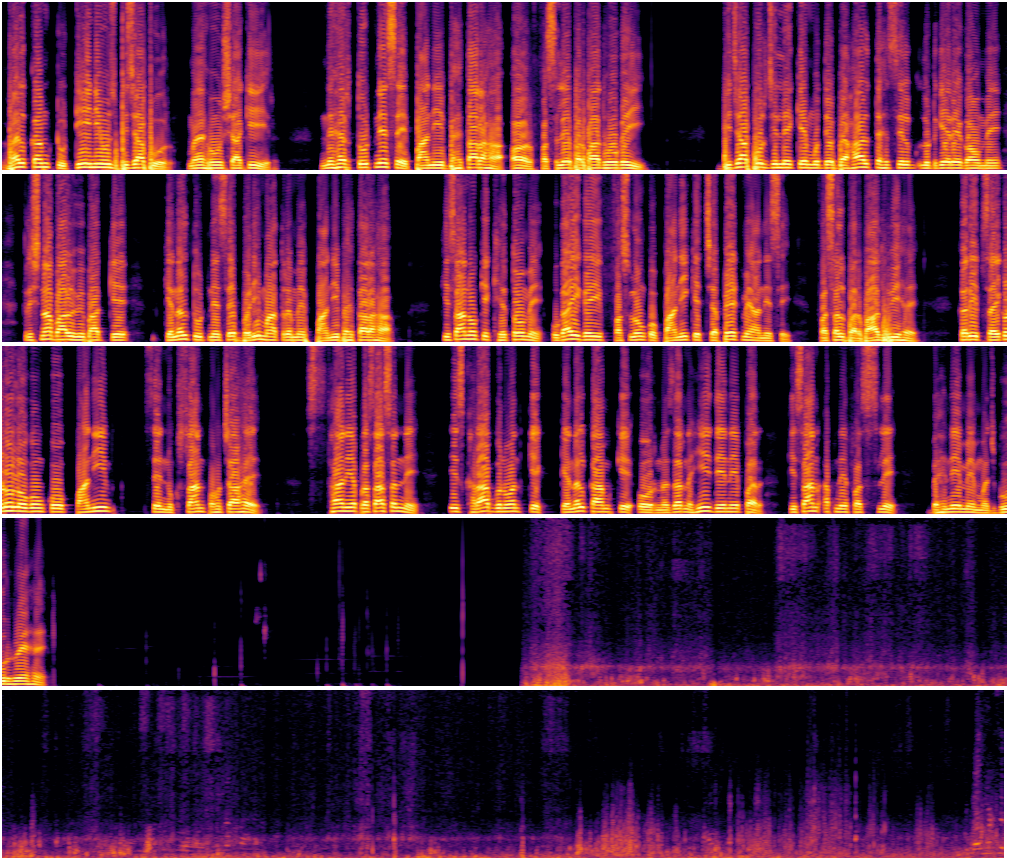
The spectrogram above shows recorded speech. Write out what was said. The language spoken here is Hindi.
Welcome to T news Bijapur मैं हूँ शाकिर। नहर टूटने से पानी बहता रहा और फ़सलें बर्बाद हो गई। बीजापुर ज़िले के मुद्दे बहाल तहसील लुटगेरे गाँव में कृष्णा बाल विभाग के केनल टूटने से बड़ी मात्रा में पानी बहता रहा। किसानों के खेतों में उगाई गई फ़सलों को पानी के चपेट में आने से फ़सल बर्बाद हुई है। करीब सैकड़ों लोगों को पानी से नुकसान पहुँचा है। स्थानीय प्रशासन ने इस खराब गुणवंत के कैनल काम के ओर नज़र नहीं देने पर किसान अपने फ़सलें बहने में मजबूर हुए हैं। ¿Cuál más se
